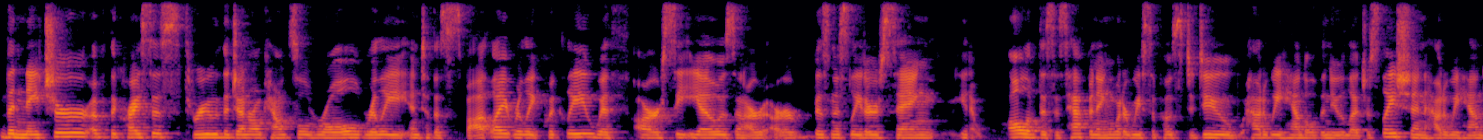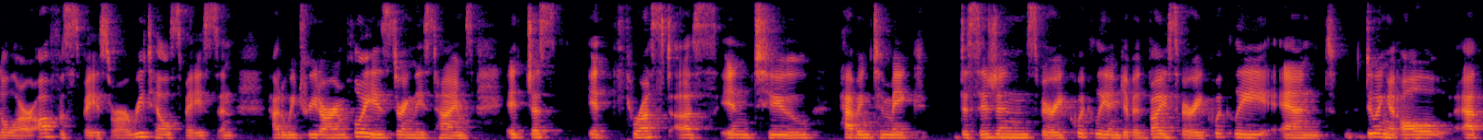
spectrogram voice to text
the nature of the crisis threw the general counsel role really into the spotlight really quickly with our CEOs and our, our business leaders saying, you know, all of this is happening. What are we supposed to do? How do we handle the new legislation? How do we handle our office space or our retail space? And how do we treat our employees during these times? It just it thrust us into having to make decisions very quickly and give advice very quickly and doing it all at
